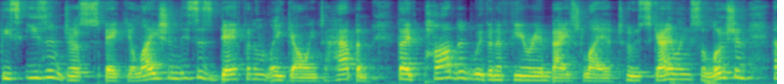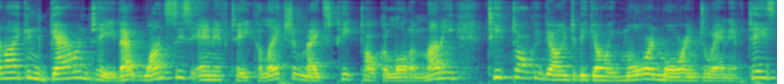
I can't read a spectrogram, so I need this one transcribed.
This isn't just speculation, this is definitely going to happen. They've partnered with an Ethereum-based layer 2 scaling solution, and I can guarantee that once this NFT collection makes TikTok a lot of money, TikTok are going to be going more and more into NFTs,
